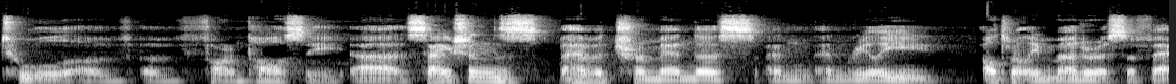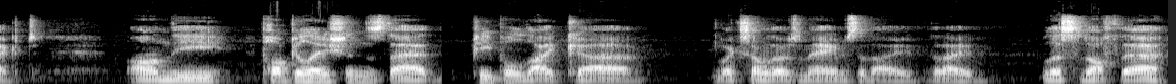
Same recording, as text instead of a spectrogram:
tool of, of foreign policy. Uh, sanctions have a tremendous and, and really ultimately murderous effect on the populations that people like uh, like some of those names that I that I listed off there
